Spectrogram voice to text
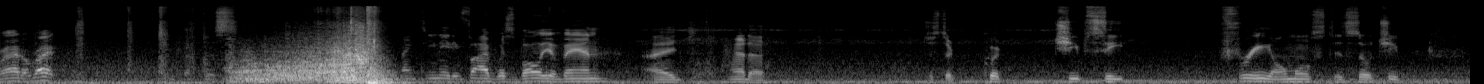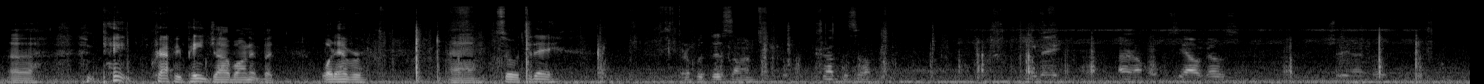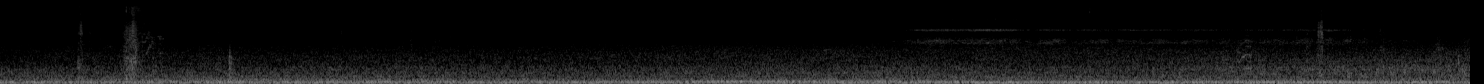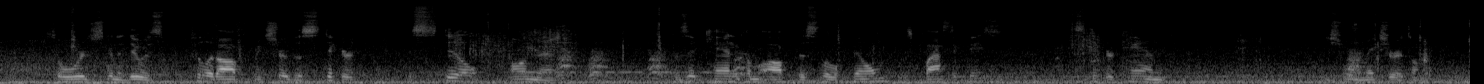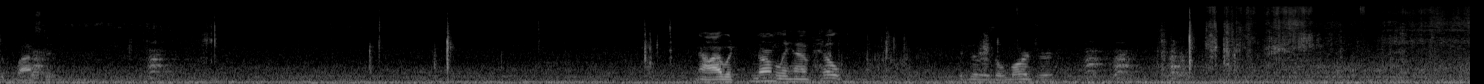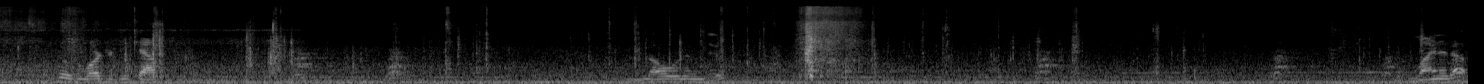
right, all right. This 1985 Westfalia van. I had a just a quick cheap seat, free almost. It's so cheap. Uh, paint, crappy paint job on it, but whatever. Uh, so today, I'm gonna put this on. Cut this off. eBay. I don't know. See how it goes. Show you how it goes. So what we're just gonna do is peel it off, make sure the sticker is still on there. Because it can come off this little film, this plastic piece. The sticker can, you just wanna make sure it's on the plastic. Now I would normally have help if it was a larger It was a larger decal. And all we're gonna do. line it up.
